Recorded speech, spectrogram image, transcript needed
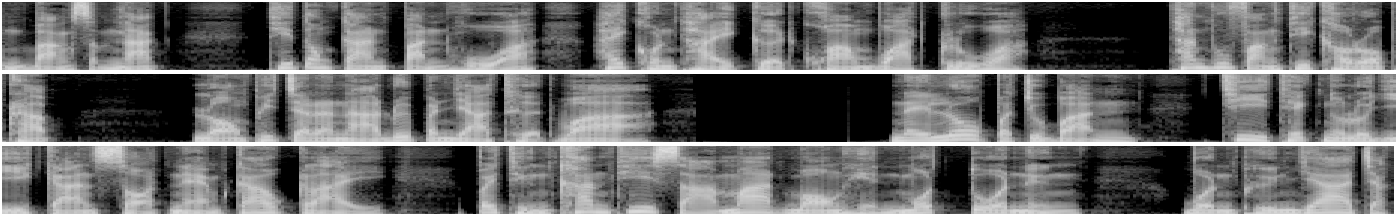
นบางสำนัก ที่ต้องการปั่นหัวให้คนไทยเกิดความหวาดกลัว ท่านผู้ฟังที่เคารพครับ ลองพิจารณาด้วยปัญญาเถิดว่า ในโลกปัจจุบันที่เทคโนโลยีการสอดแนมก้าวไกล ไปถึงขั้นที่สามารถมองเห็นมดตัวหนึ่ง บนพื้นหญ้าจาก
